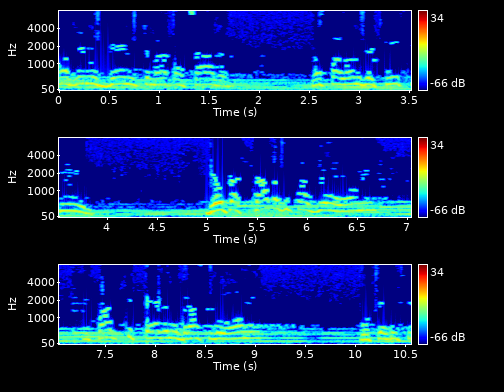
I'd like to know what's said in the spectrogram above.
nós vemos Gênesis semana passada, nós falamos aqui que Deus acaba de fazer o homem e quase que pega no braço do homem, porque a gente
